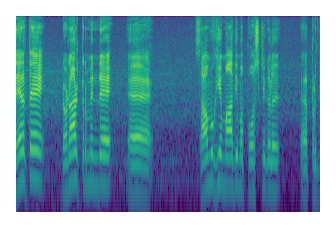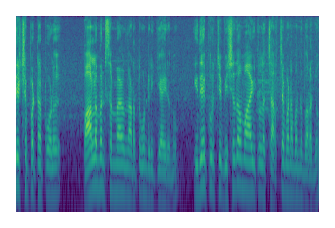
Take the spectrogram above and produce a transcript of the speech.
നേരത്തെ ഡൊണാൾഡ് ട്രംപിന്റെ സാമൂഹ്യ മാധ്യമ പോസ്റ്റുകൾ പ്രത്യക്ഷപ്പെട്ടപ്പോൾ പാർലമെന്റ് സമ്മേളനം നടത്തുകൊണ്ടിരിക്കുകയായിരുന്നു ഇതേക്കുറിച്ച് വിശദമായിട്ടുള്ള ചർച്ച വേണമെന്ന് പറഞ്ഞു.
